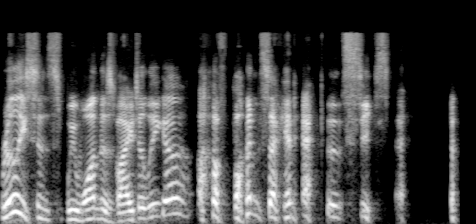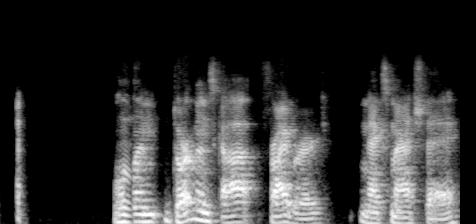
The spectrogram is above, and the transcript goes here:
really since we won this Vita Liga, a fun second half of the season. well, and Dortmund's got Freiburg next match day.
